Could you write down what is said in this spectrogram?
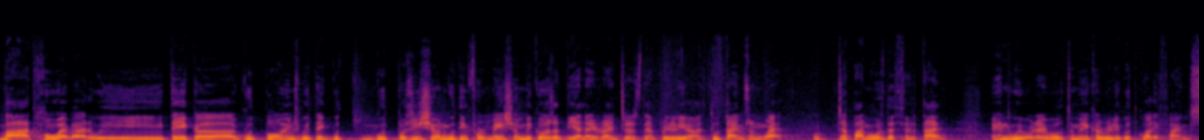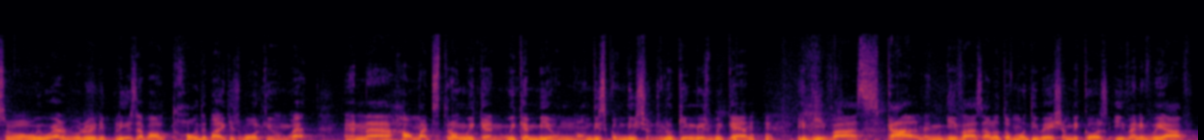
But however, we take uh, good points, we take good, good position, good information, because at the end I ride just the Aprilia two times on wet. Japan was the third time, and we were able to make a really good qualifying. So we were really pleased about how the bike is working on wet and uh, how much strong we can we can be on, on these conditions. Looking this weekend, it gives us calm and give us a lot of motivation because even if we have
